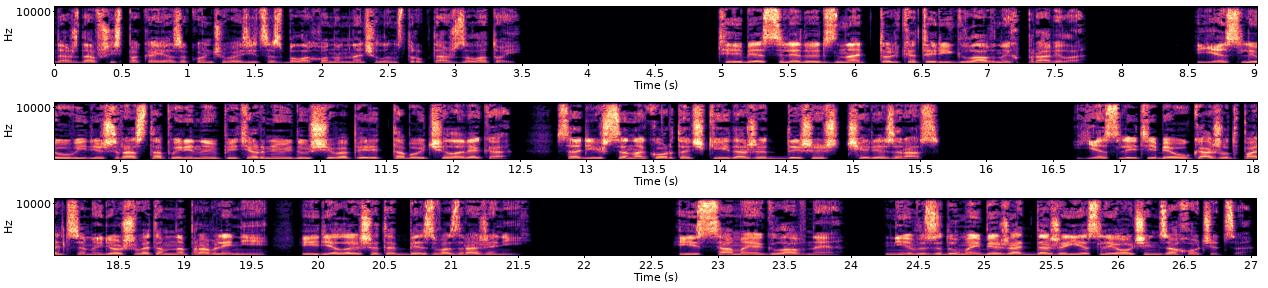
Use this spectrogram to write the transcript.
Дождавшись, пока я закончу возиться с балахоном, начал инструктаж золотой. «Тебе следует знать только три главных правила. Если увидишь растопыренную пятерню идущего перед тобой человека, садишься на корточки и даже дышишь через раз. Если тебе укажут пальцем, идешь в этом направлении и делаешь это без возражений. И самое главное, не вздумай бежать, даже если очень захочется.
